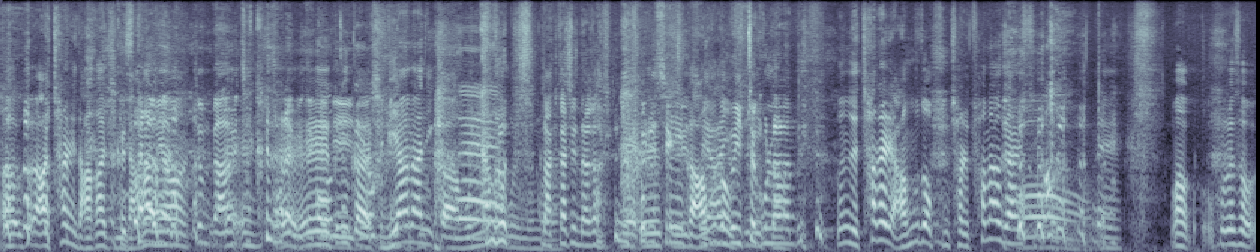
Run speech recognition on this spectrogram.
아, 그- 아, 차라리 나가지. 그 나가면 좀 마음이 예, 착한 예, 사람이지, 예. 그러니까 미안하니까 네. 못 나가고 있는 거예요. 나까지 나가면 네, 그렇지, 그러니까. 야, 아무도 이거 입장. 곤란한데. 근데 차라리 아무도 없으면 차라리 편하게 할수 어. 있고. 네. 막 그래서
